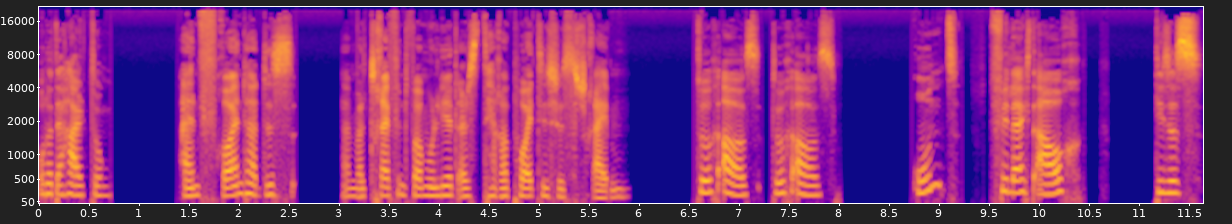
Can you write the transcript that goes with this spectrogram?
oder der Haltung. Ein Freund hat es einmal treffend formuliert als therapeutisches Schreiben. Durchaus, durchaus. Und vielleicht auch dieses,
